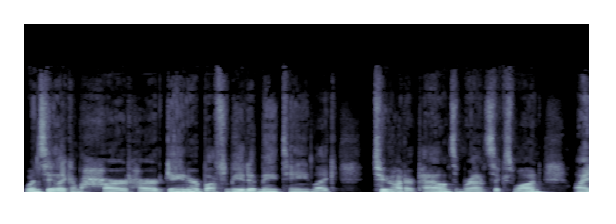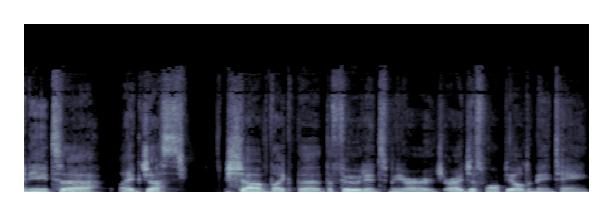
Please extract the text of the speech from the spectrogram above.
wouldn't say like I'm a hard hard gainer, but for me to maintain like 200 pounds. I'm around six one. I need to like just shove like the the food into me, or or I just won't be able to maintain.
